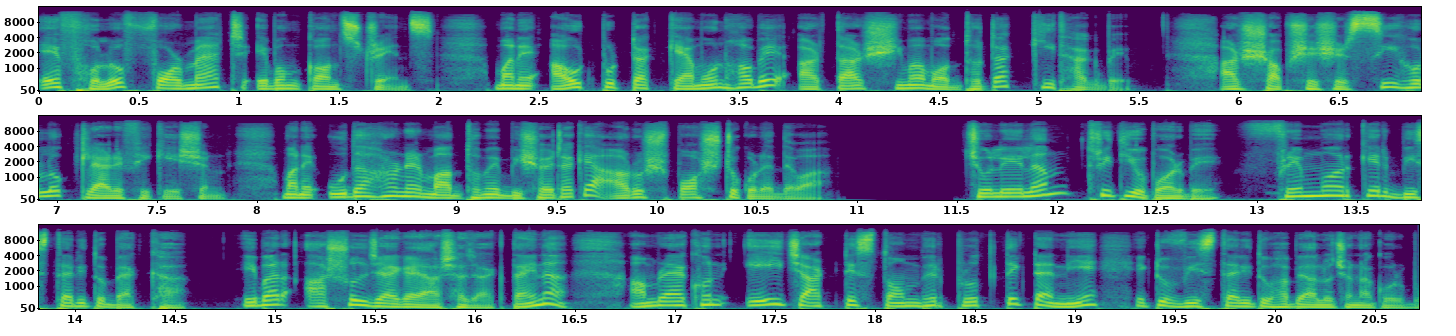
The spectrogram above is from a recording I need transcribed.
এফ হল ফরম্যাট এবং কনস্ট্রেন্স মানে আউটপুটটা কেমন হবে আর তার সীমাবদ্ধতা কি থাকবে। আর সবশেষের সি হল ক্ল্যারিফিকেশন মানে উদাহরণের মাধ্যমে বিষয়টাকে আরও স্পষ্ট করে দেওয়া। চলে এলাম তৃতীয় পর্বে ফ্রেমওয়ার্কের বিস্তারিত ব্যাখ্যা। এবার আসল জায়গায় আসা যাক, তাই না? আমরা এখন এই চারটে স্তম্ভের প্রত্যেকটা নিয়ে একটু বিস্তারিতভাবে আলোচনা করব।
